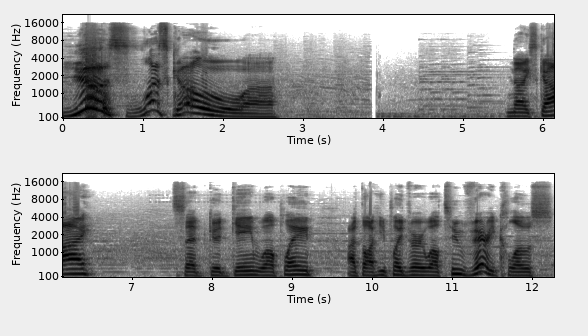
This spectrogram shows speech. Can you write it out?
Yes! Let's go! Uh, nice guy. Said good game, well played. I thought he played very well too. Very close.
